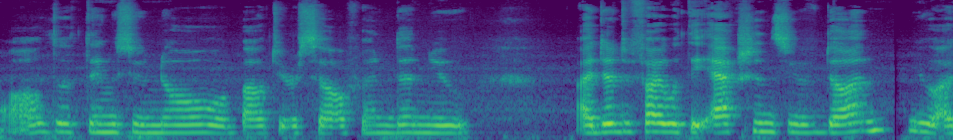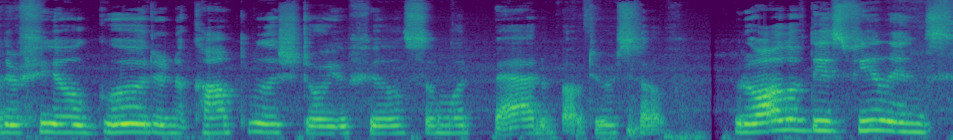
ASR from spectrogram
all the things you know about yourself, and then you identify with the actions you've done. You either feel good and accomplished or you feel somewhat bad about yourself. But all of these feelings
